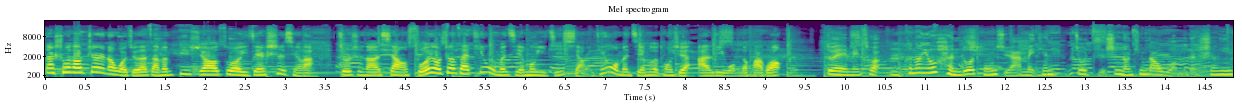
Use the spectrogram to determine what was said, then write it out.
那说到这儿呢，我觉得咱们必须要做一件事情了，就是呢，向所有正在听我们节目以及想听我们节目的同学安利我们的华光。对，没错，嗯，可能有很多同学啊，每天就只是能听到我们的声音，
